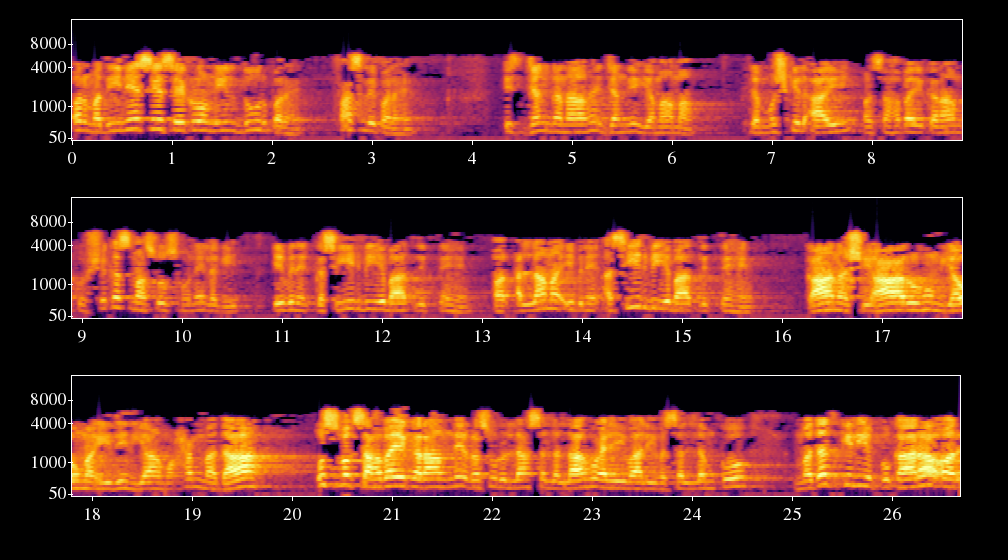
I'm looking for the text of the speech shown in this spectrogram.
और मदीने से सैकड़ों मील दूर पर है, फासले पर है। इस जंग का नाम है जंग यमामा। जब मुश्किल आई और साहबा कराम को शिकस्त महसूस होने लगी, इबन कसीर भी ये बात लिखते हैं और अल्लामा इबन असीर भी ये बात लिखते हैं, कान शियारुहम यौम ईदिन या मोहम्मदा। उस वक्त साहबा कराम ने रसूलुल्लाह सल्लल्लाहु को मदद के लिए पुकारा और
